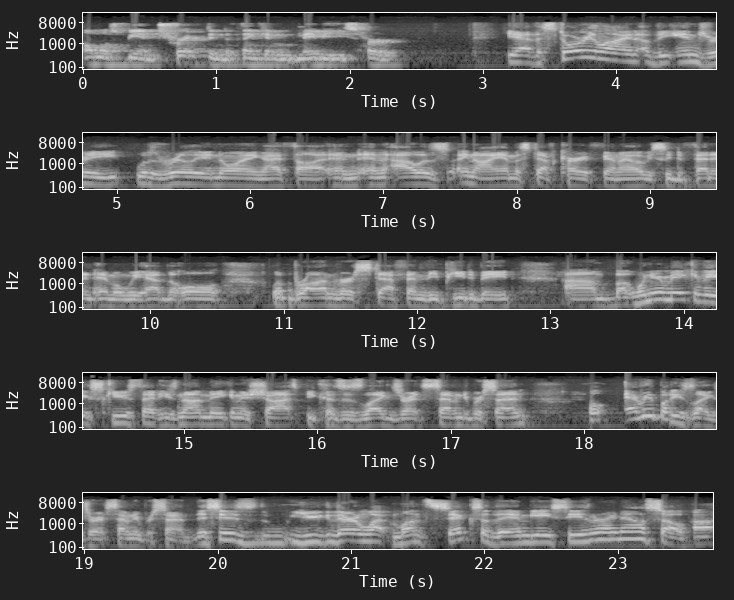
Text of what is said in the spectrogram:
almost being tricked into thinking maybe he's hurt. Yeah, the storyline of the injury was really annoying. I thought, and and I was, you know, I am a Steph Curry fan. I obviously defended him when we had the whole LeBron versus Steph MVP debate. Um, but when you're making the excuse that he's not making his shots because his legs are at seventy percent, well, everybody's legs are at seventy percent. This is you. They're in what month six of the NBA season right now. So uh,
